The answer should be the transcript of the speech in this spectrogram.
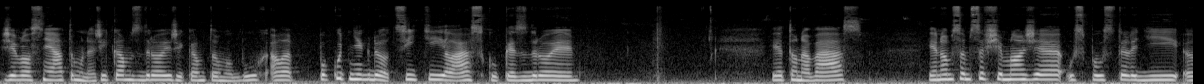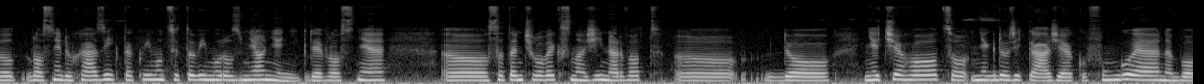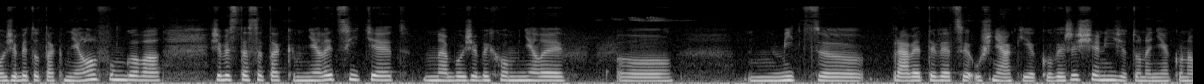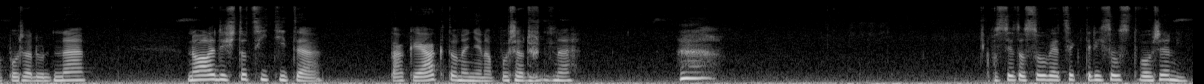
že vlastně já tomu neříkám zdroj, říkám tomu Bůh, ale pokud někdo cítí lásku ke zdroji, je to na vás. Jenom jsem se všimla, že u spousty lidí eh, vlastně dochází k takovému citovému rozmělnění, kdy vlastně eh, se ten člověk snaží narvat eh, do něčeho, co někdo říká, že jako funguje, nebo že by to tak mělo fungovat, že byste se tak měli cítit, nebo že bychom měli mít právě ty věci už nějaký jako vyřešený, že to není jako na pořadu dne. No ale když to cítíte, tak jak to není na pořadu dne? Prostě to jsou věci, které jsou stvořené.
